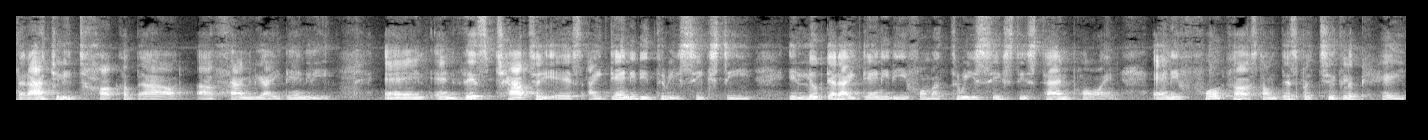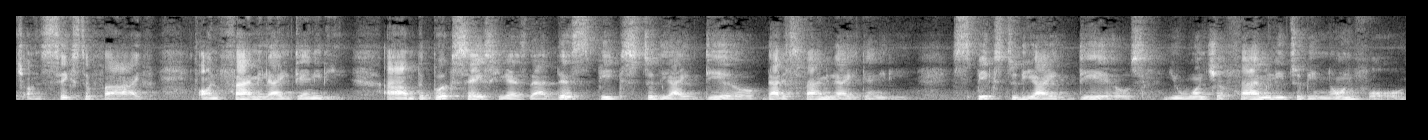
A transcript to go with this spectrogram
that actually talk about uh, family identity. And, and this chapter is Identity 360. It looked at identity from a 360 standpoint, and it focused on this particular page on 65 on family identity. Um, the book says here that this speaks to the ideal that is family identity, speaks to the ideals you want your family to be known for,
